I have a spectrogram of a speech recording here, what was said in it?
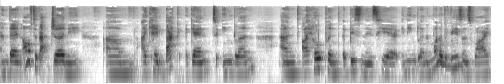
And then after that journey, um, I came back again to England and I opened a business here in England. And one of the reasons why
